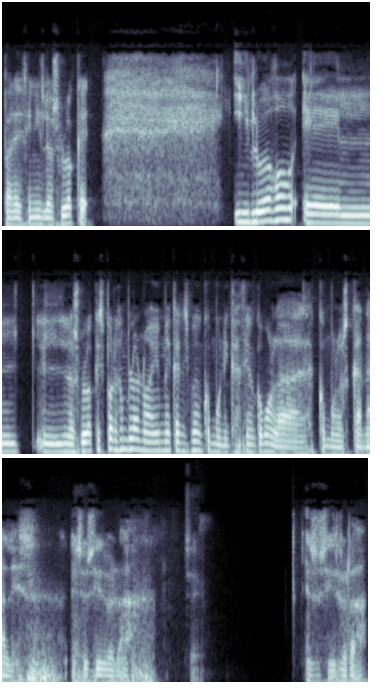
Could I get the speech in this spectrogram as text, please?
para definir los bloques. Y luego el, los bloques, por ejemplo, no hay un mecanismo de comunicación como, la, como los canales. Eso sí es verdad. Sí. Eso sí es verdad.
